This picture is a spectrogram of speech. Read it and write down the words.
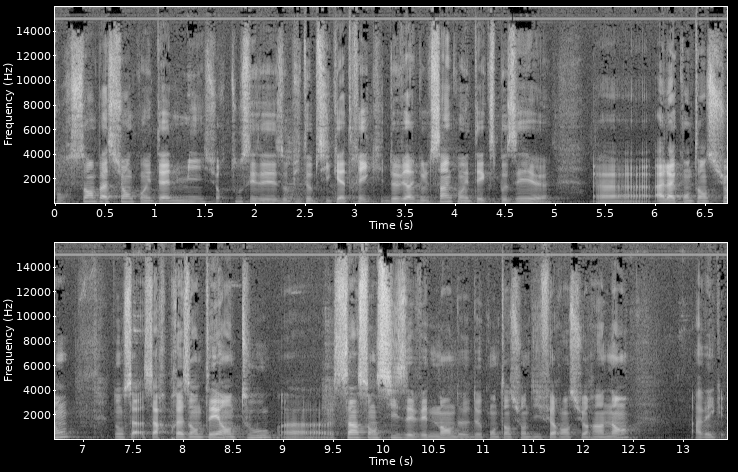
pour 100 patients qui ont été admis sur tous ces hôpitaux psychiatriques, 2,5 ont été exposés euh, à la contention. Donc ça, représentait en tout 506 événements de, contention différents sur un an, avec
